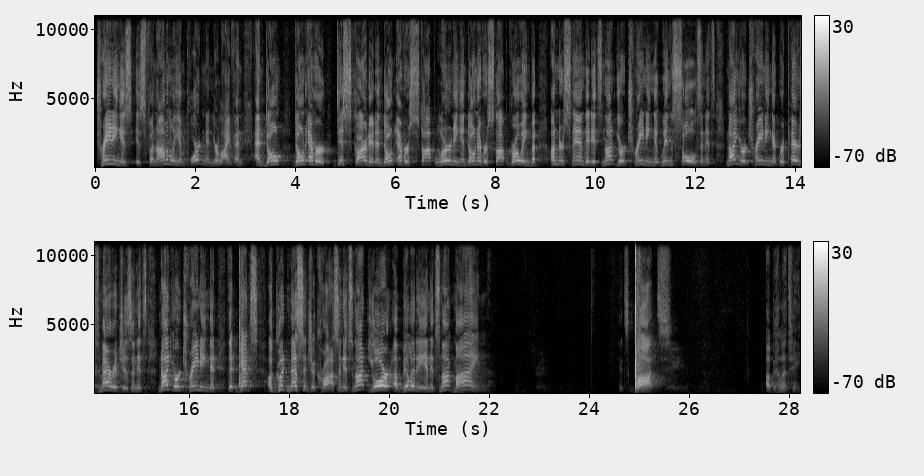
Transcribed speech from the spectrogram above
Training is, is phenomenally important in your life, and, and don't, don't ever discard it, and don't ever stop learning, and don't ever stop growing. But understand that it's not your training that wins souls, and it's not your training that repairs marriages, and it's not your training that, that gets a good message across, and it's not your ability, and it's not mine. It's God's ability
